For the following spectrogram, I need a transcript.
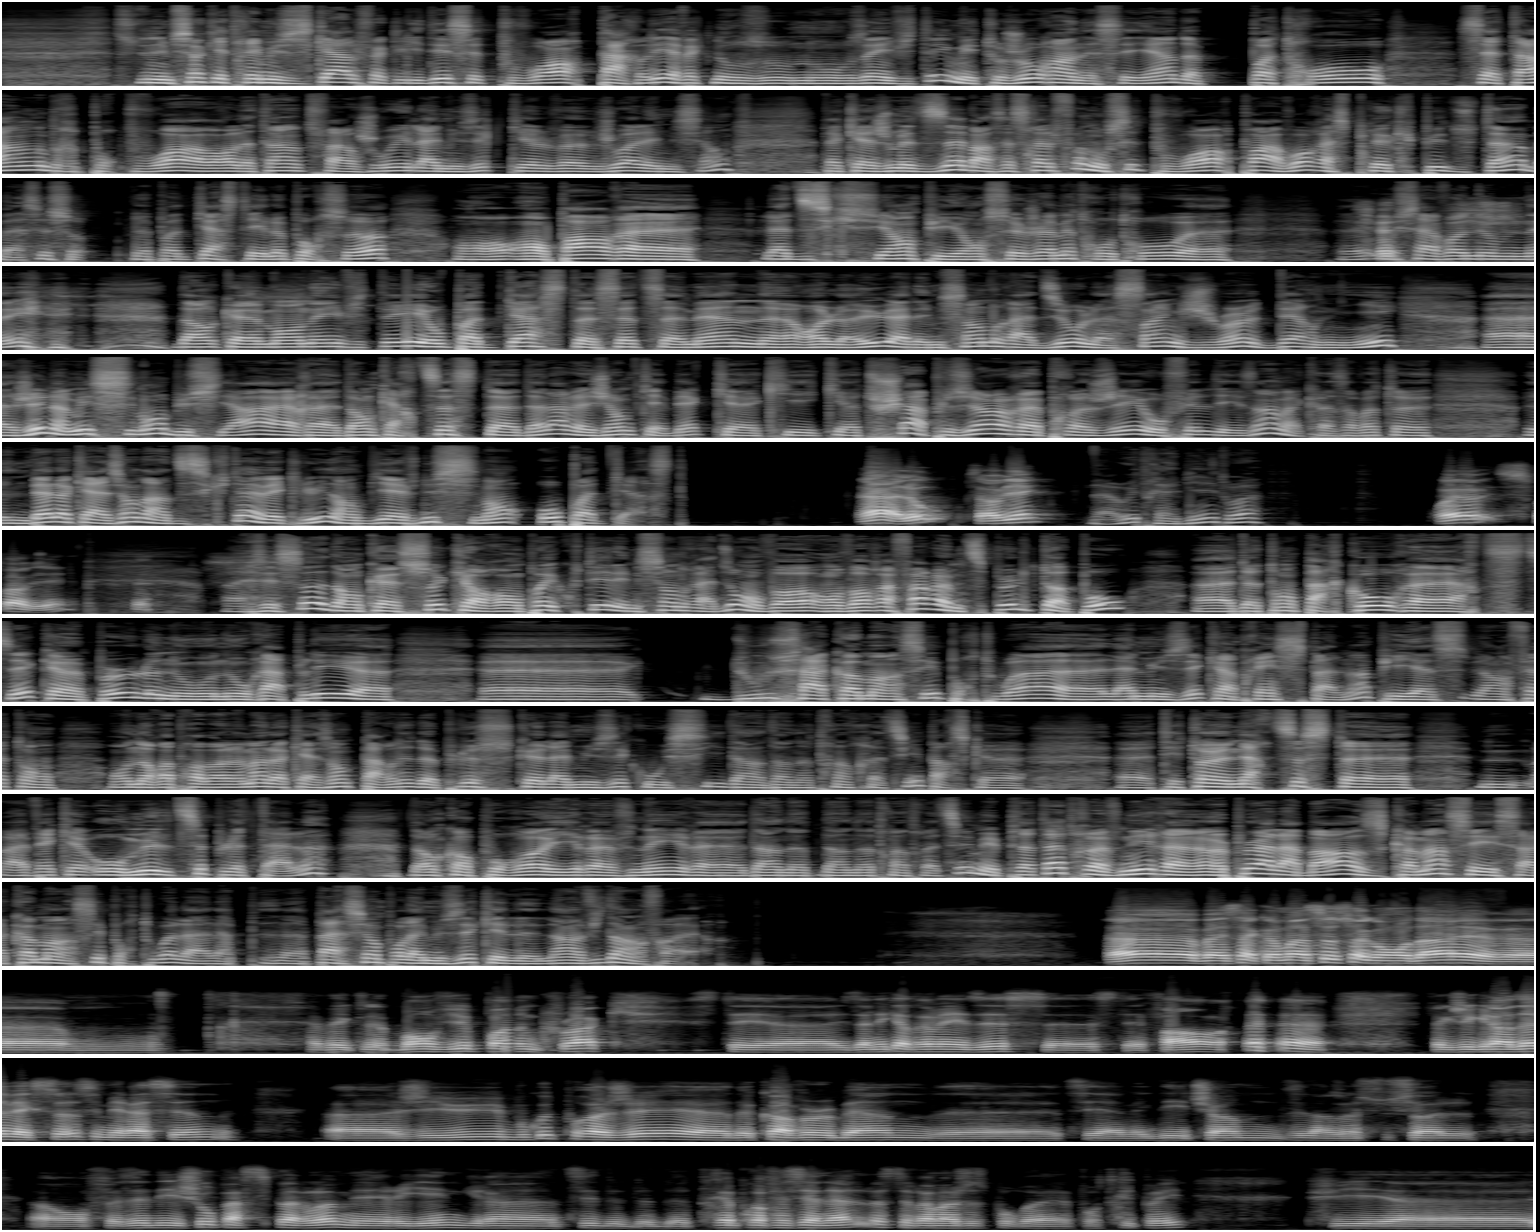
c'est une émission qui est très musicale, fait que l'idée c'est de pouvoir parler avec nos, nos, invités, mais toujours en essayant de pas trop s'étendre pour pouvoir avoir le temps de faire jouer la musique qu'ils veulent jouer à l'émission. Fait je me disais, ben, ce serait le fun aussi de pouvoir pas avoir à se préoccuper du temps. Ben, c'est ça. Le podcast est là pour ça. On, part euh, la discussion, puis on sait jamais trop trop euh, où ça va nous mener. Donc, euh, mon invité au podcast cette semaine, euh, on l'a eu à l'émission de radio le 5 juin dernier. J'ai nommé Simon Bussière, donc artiste de la région de Québec, qui, a touché à plusieurs projets au fil des ans. ça va être une belle occasion d'en discuter avec lui. Donc, bienvenue Simon au podcast. Ah, allô, ça va bien? Ben oui, très bien, toi. Oui, oui, super bien. C'est ça. Donc, ceux qui n'auront pas écouté l'émission de radio, on va, on va refaire un petit peu le topo. Euh, de ton parcours euh, artistique un peu, nous, nous rappeler euh, d'où ça a commencé pour toi, la musique hein, principalement. Puis en fait, on, aura probablement l'occasion de parler de plus que la musique aussi dans, notre entretien parce que tu es un artiste avec aux multiples talents. Donc on pourra y revenir dans, notre, entretien, mais peut-être revenir un peu à la base. Comment ça a commencé pour toi, la passion pour la musique et l'envie d'en faire? Euh, ben, ça a commencé au secondaire euh, avec le bon vieux punk rock. C'était euh, les années 90, c'était fort. fait que j'ai grandi avec ça, c'est mes racines. j'ai eu beaucoup de projets de cover band avec des chums dans un sous-sol. On faisait des shows par-ci par-là, mais rien de grand, de, de, très professionnel. C'était vraiment juste pour, pour triper. Puis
